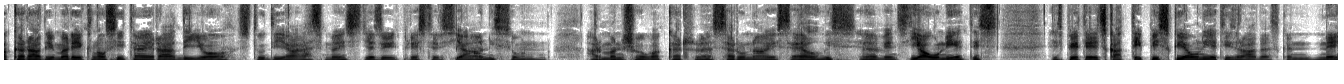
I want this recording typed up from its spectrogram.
Labvakar, rādījumā arī klausītāji. Radio studijā esmu es, Jēzus Priesteris Jānis, un ar mani šovakar eh, sarunājas Elvis, eh, viens jaunietis. Es pieteicu kā tipisku jaunieti, izrādās, ka ne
